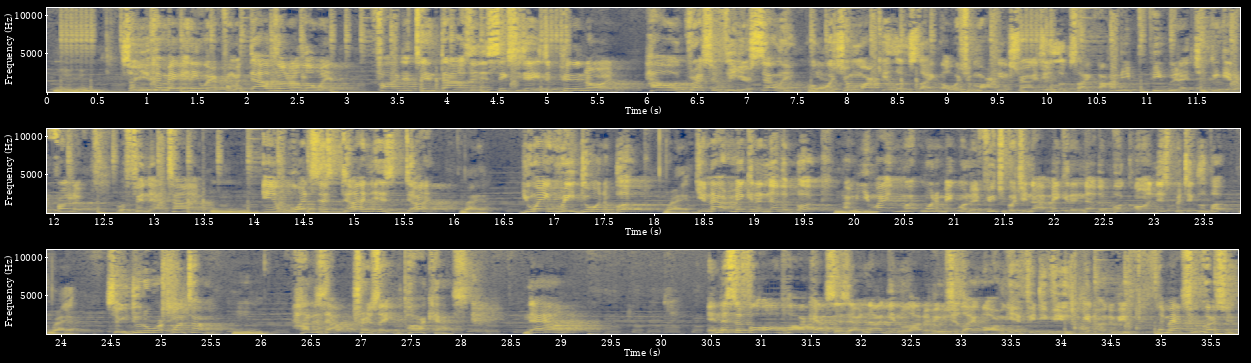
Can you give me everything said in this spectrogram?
Mm-hmm. So you can make anywhere from a thousand on the low end, five to ten thousand in 60 days, depending on how aggressively you're selling, or Yeah. what your market looks like, or what your marketing strategy looks like, or how many people that you can get in front of within that time. Mm-hmm. And once it's done, it's done. Right. You ain't redoing the book. Right. You're not making another book. I mean, mm-hmm. you might m- want to make one in the future, but you're not making another book on this particular book. Right. So you do the work one time. How does that translate in podcasts? Now, and this is for all podcasters that are not getting a lot of views. You're like, oh, I'm getting 50 views, I'm getting 100 views. Let me ask you a question.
